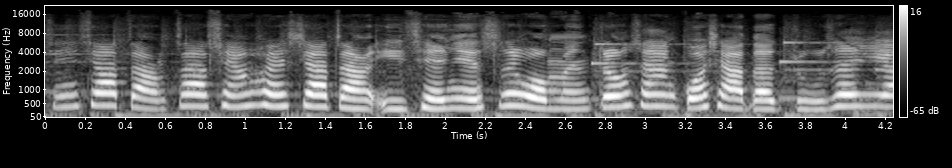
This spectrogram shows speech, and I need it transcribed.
新校长赵千惠校长以前也是我们中山国小的主任哟。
